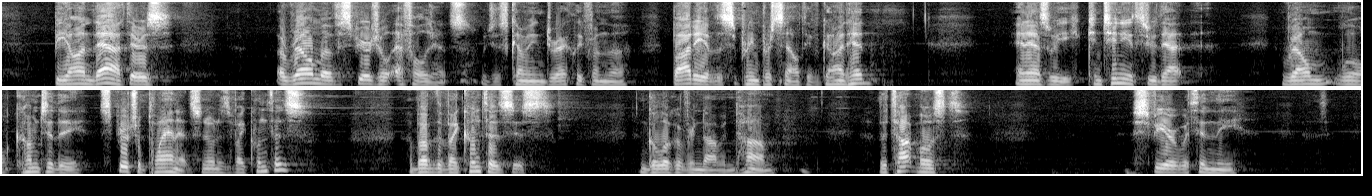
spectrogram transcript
beyond that, there's a realm of spiritual effulgence, which is coming directly from the body of the Supreme Personality of Godhead. And as we continue through that realm, we'll come to the spiritual planets known as Vaikunthas. Above the Vaikunthas is Goloka Vrindavan Dham, the topmost sphere within the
